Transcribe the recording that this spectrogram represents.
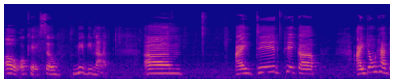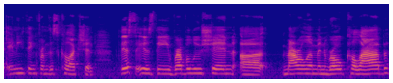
Oh, okay. So maybe not. Um, I did pick up, I don't have anything from this collection. This is the Revolution uh, Marilyn Monroe collab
